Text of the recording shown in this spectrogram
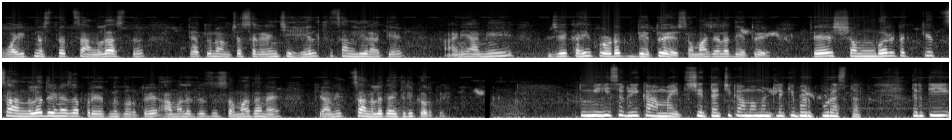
वाईट नसतं चांगलं असतं. त्यातून आमच्या सगळ्यांची हेल्थ चांगली राहते आणि आम्ही जे काही प्रोडक्ट देतो आहे समाजाला देतो आहे ते शंभर टक्के चांगलं देण्याचा प्रयत्न करतो आहे आम्हाला त्याचं समाधान आहे की आम्ही चांगलं काहीतरी करतो आहे तुम्ही ही सगळी कामं आहेत. शेताची कामं म्हटलं की भरपूर असतात. तर ती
